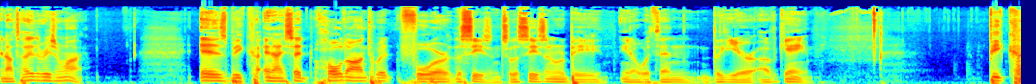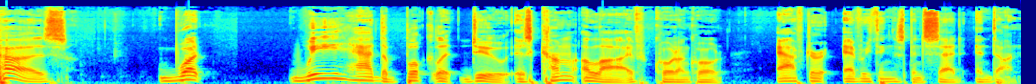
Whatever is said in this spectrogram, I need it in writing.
And I'll tell you the reason why is because and I said hold on to it for the season. So the season would be, you know, within the year of game. Because what we had the booklet do is come alive, quote unquote, after everything's been said and done.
